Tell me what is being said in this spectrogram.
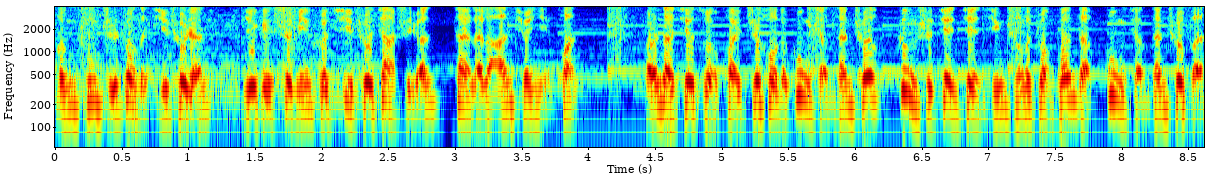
横冲直撞的骑车人，也给市民和汽车驾驶员带来了安全隐患。而那些损坏之后的共享单车，更是渐渐形成了壮观的共享单车坟。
